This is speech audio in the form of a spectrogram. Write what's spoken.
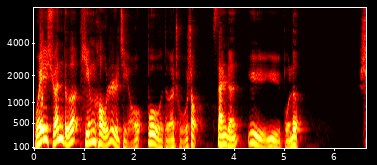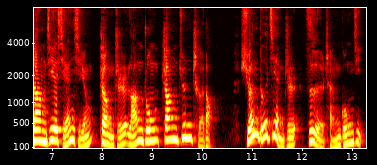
唯玄德听后日久，不得除授，三人郁郁不乐。上街闲行，正值郎中张军车到，玄德见之，自陈功绩。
